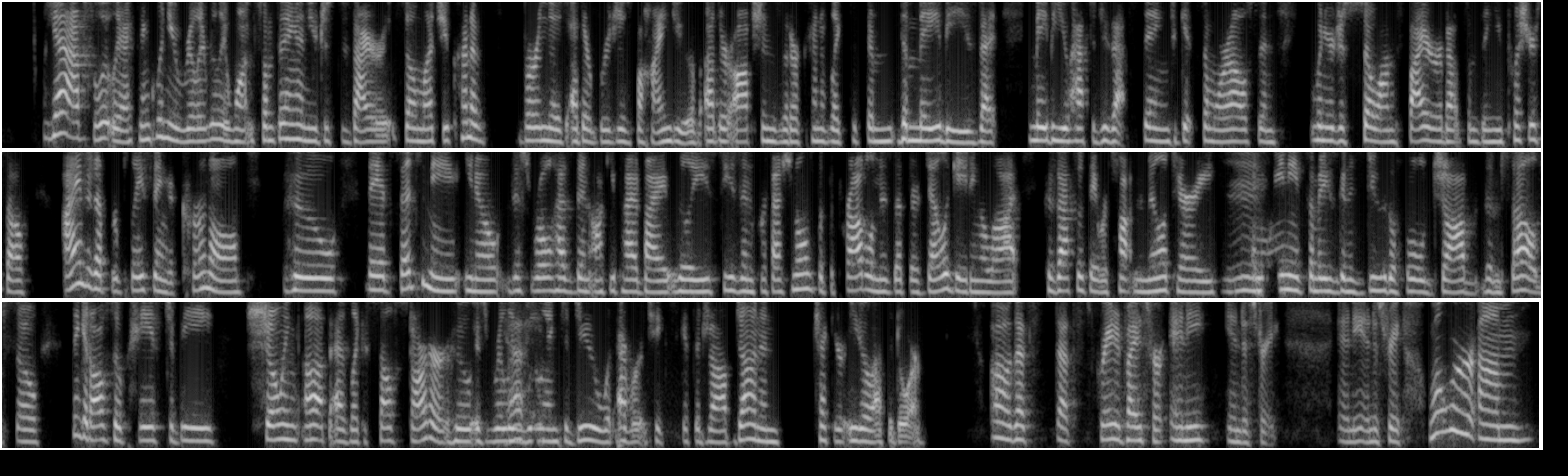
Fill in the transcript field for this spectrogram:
Yeah, absolutely. I think when you really really want something and you just desire it so much, you kind of burn those other bridges behind you of other options that are kind of like the, the, the maybes that maybe you have to do that thing to get somewhere else and when you're just so on fire about something you push yourself I ended up replacing a colonel who they had said to me, you know, this role has been occupied by really seasoned professionals, but the problem is that they're delegating a lot because that's what they were taught in the military. Mm. And we need somebody who's going to do the whole job themselves. So I think it also pays to be showing up as like a self starter who is really yes. willing to do whatever it takes to get the job done and check your ego at the door. Oh, that's that's great advice for any industry any industry. What were um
